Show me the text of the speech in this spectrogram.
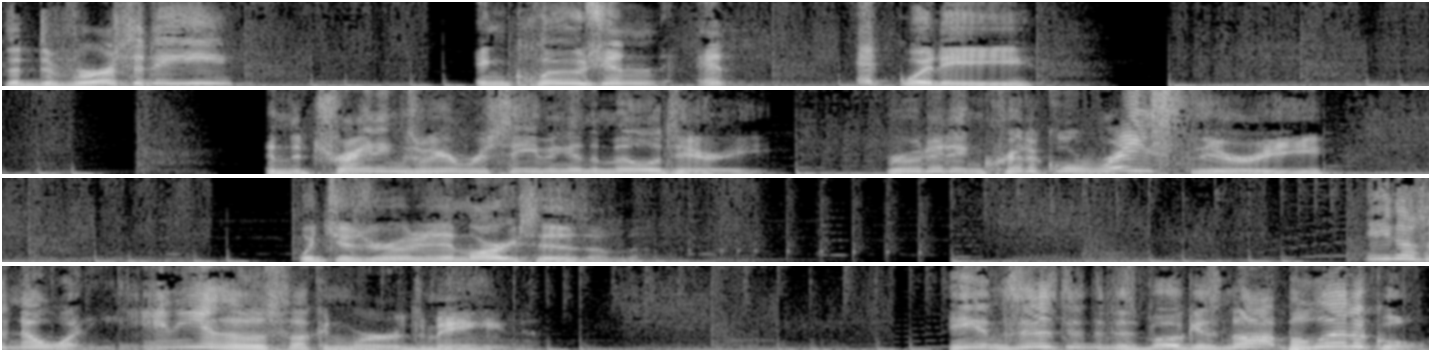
The diversity, inclusion, and equity in the trainings we are receiving in the military, rooted in critical race theory, which is rooted in Marxism. He doesn't know what any of those fucking words mean. He insisted that his book is not political,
